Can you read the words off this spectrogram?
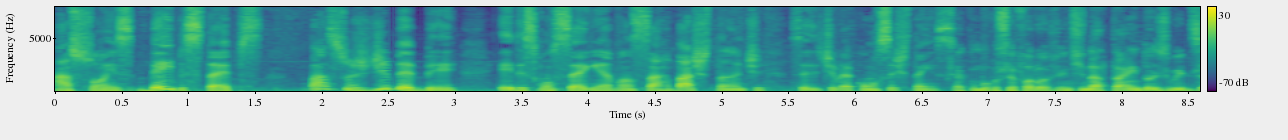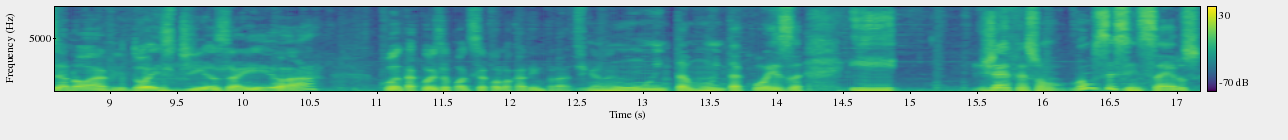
ações, baby steps, passos de bebê, eles conseguem avançar bastante se ele tiver consistência. É como você falou, a gente ainda está em 2019, dois dias aí, ó, quanta coisa pode ser colocada em prática, né? Muita, muita coisa. E Jefferson, vamos ser sinceros,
